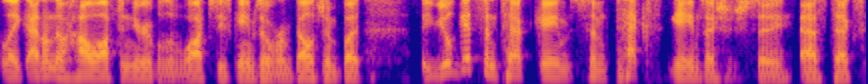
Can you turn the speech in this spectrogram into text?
like I don't know how often you're able to watch these games over in Belgium, but you'll get some tech games, some Tex games, I should say, Aztecs,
